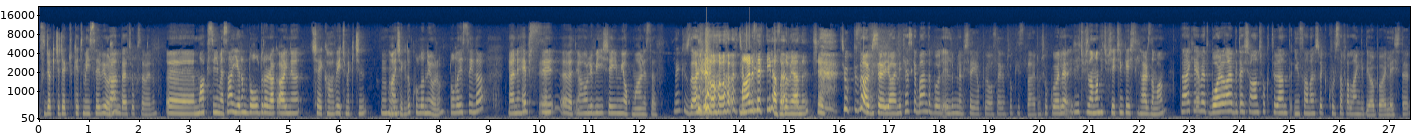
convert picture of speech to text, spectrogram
sıcak içecek tüketmeyi seviyorum. Ben de çok severim. Ee, Maxi'yi mesela yarım doldurarak aynı şey kahve içmek için aynı şekilde kullanıyorum. Dolayısıyla yani hepsi, Hepsi. evet yani öyle bir şeyim yok maalesef. Ne güzel ya. maalesef değil aslında yani şey. çok güzel bir şey yani. Keşke ben de böyle elimle bir şey yapıyor olsaydım. Çok isterdim. Çok böyle Hiçbir zaman hiçbir şey için geç değil her zaman. Belki evet bu aralar bir de şu an çok trend insanlar sürekli kursa falan gidiyor böyle işte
